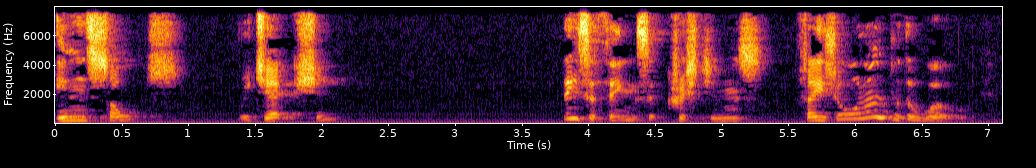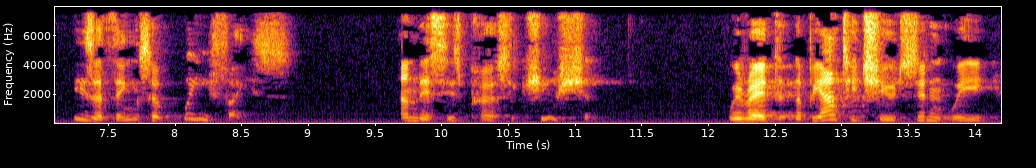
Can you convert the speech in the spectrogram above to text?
insults, rejection. These are things that Christians face all over the world. These are things that we face. And this is persecution. We read the Beatitudes, didn't we?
